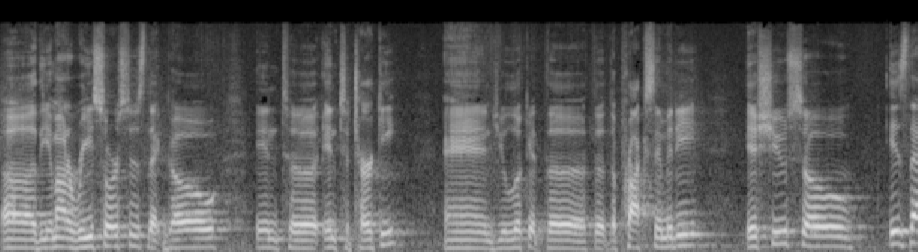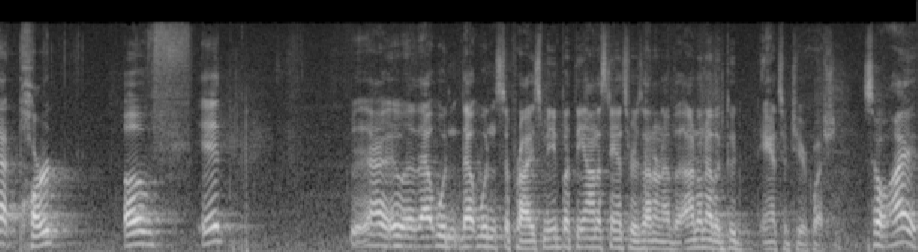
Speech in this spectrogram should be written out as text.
Uh, the amount of resources that go into, into Turkey, and you look at the, the, the proximity issue. So, is that part of it? That wouldn't that wouldn't surprise me. But the honest answer is I don't have a, I don't have a good answer to your question. So I,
